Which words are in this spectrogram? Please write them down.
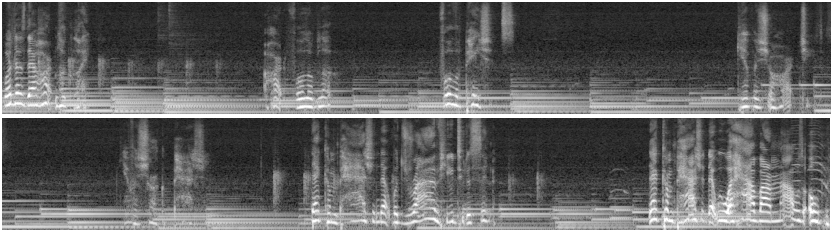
What does that heart look like? A heart full of love, full of patience. Give us your heart, Jesus. Give us your compassion that compassion that would drive you to the center. That compassion that we will have our mouths open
